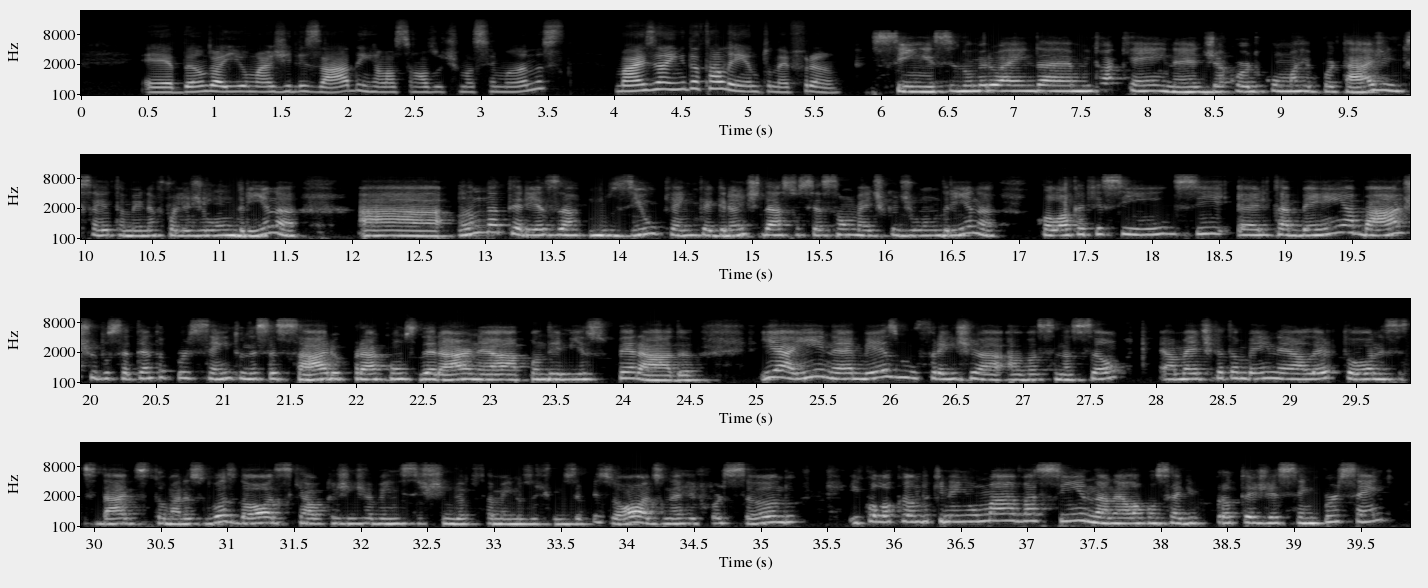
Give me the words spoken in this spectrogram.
é, dando aí uma agilizada em relação às últimas semanas, mas ainda tá lento, né, Fran? Sim, esse número ainda é muito aquém, né? De acordo com uma reportagem que saiu também na Folha de Londrina, a Ana Tereza Muzil, que é integrante da Associação Médica de Londrina, coloca que esse índice está bem abaixo dos 70% necessário para considerar né, a pandemia superada. E aí, né, mesmo frente à, à, vacinação, a médica também, né, alertou a necessidade de tomar as duas doses, que é algo que a gente já vem insistindo aqui também nos últimos episódios, né, reforçando e colocando que nenhuma vacina, né, ela consegue proteger 100%,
